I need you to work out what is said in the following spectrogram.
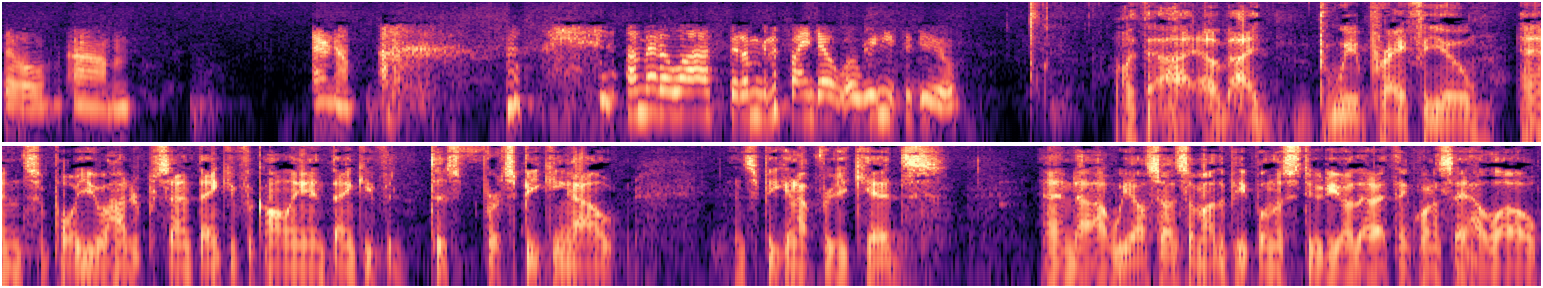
So um, I don't know. I'm at a loss, but I'm going to find out what we need to do. Well, I, I, I- we pray for you and support you 100%. Thank you for calling in. Thank you for for speaking out and speaking up for your kids. And uh, we also have some other people in the studio that I think want to say hello.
